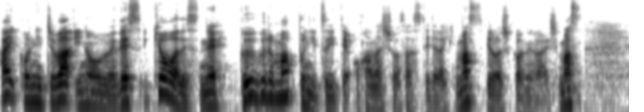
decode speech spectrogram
はい、こんにちは。井上です。今日はですね、Google マップについてお話をさせていただきます。よろしくお願いします。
